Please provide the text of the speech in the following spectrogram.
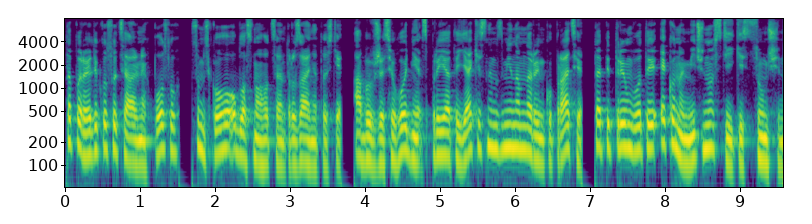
та переліку соціальних послуг Сумського обласного центру зайнятості, аби вже сьогодні сприяти якісним змінам на ринку праці та підтримувати економічну стійкість Сумщини.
